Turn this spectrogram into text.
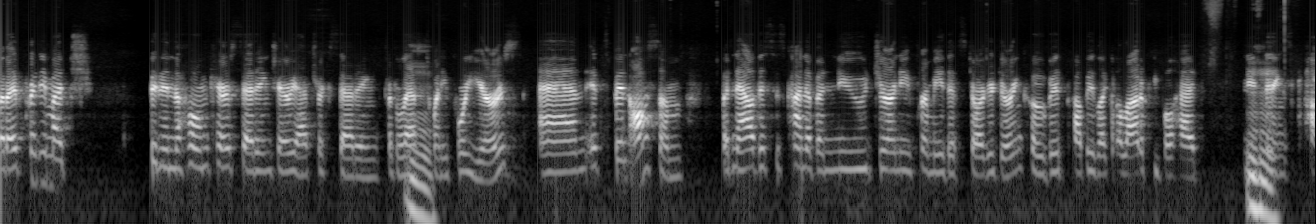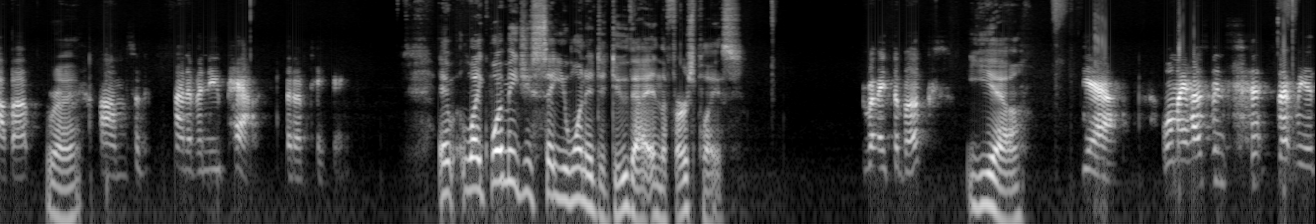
But I've pretty much been in the home care setting, geriatric setting for the last mm. 24 years, and it's been awesome. But now this is kind of a new journey for me that started during COVID, probably like a lot of people had new mm-hmm. things pop up. Right. Um, so this is kind of a new path that I'm taking. And like, what made you say you wanted to do that in the first place? Write the books. Yeah. Yeah. Well, my husband sent me a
